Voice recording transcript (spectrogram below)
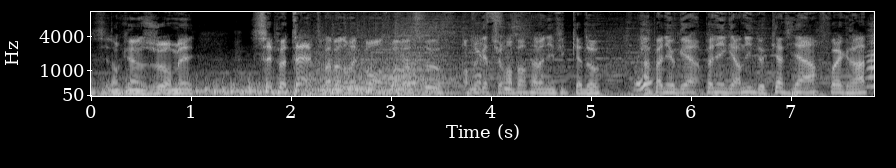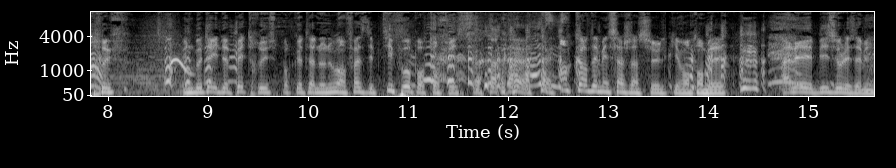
c'est dans 15 jours, mais c'est peut-être la bonne réponse. Bravo Souf. En tout cas, tu remportes un magnifique cadeau. Oui. Un panier garni de caviar, foie gras, Ah. truffes. Une bouteille de Pétrus pour que ta nounou en fasse des petits pots pour ton fils. Encore des messages d'insultes qui vont tomber. Allez, bisous les amis.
